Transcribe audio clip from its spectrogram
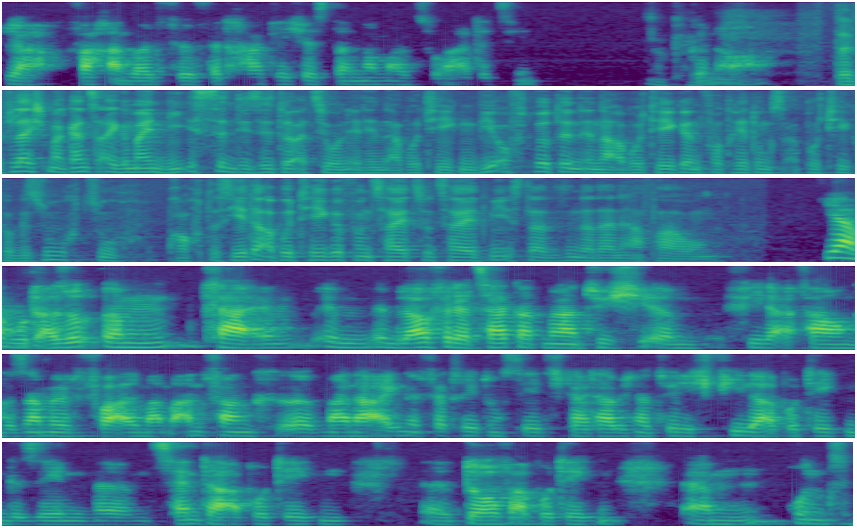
ja, Fachanwalt für Vertragliches dann nochmal zu Rate ziehen. Okay. Genau. Dann vielleicht mal ganz allgemein, wie ist denn die Situation in den Apotheken? Wie oft wird denn in der Apotheke ein Vertretungsapotheker gesucht? Such, braucht das jede Apotheke von Zeit zu Zeit? Wie ist da, sind da deine Erfahrungen? Ja, gut, also ähm, klar, im, im, im, Laufe der Zeit hat man natürlich ähm, viele Erfahrungen gesammelt. Vor allem am Anfang äh, meiner eigenen Vertretungstätigkeit habe ich natürlich viele Apotheken gesehen, äh, Center-Apotheken, äh, Dorfapotheken. Ähm, und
